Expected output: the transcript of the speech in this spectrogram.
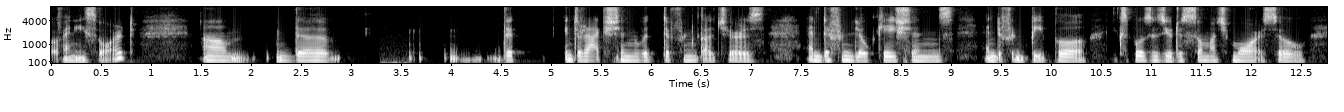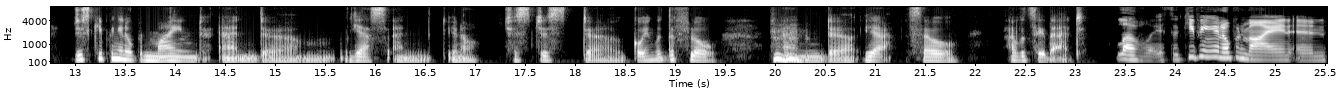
of any sort um, the the interaction with different cultures and different locations and different people exposes you to so much more so just keeping an open mind and um, yes and you know just just uh, going with the flow and uh, yeah so i would say that Lovely. So keeping an open mind and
